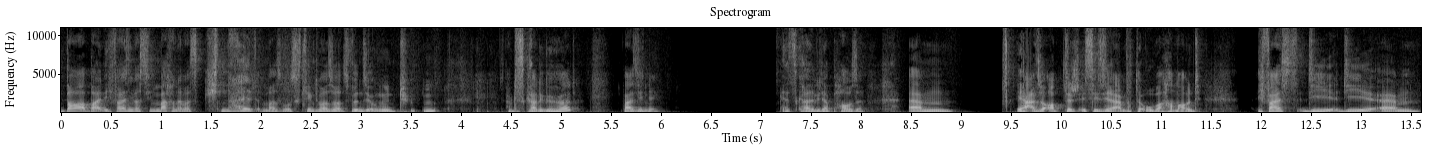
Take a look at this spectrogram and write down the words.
Bauarbeit, ich weiß nicht, was sie machen, aber es knallt immer so. Es klingt immer so, als würden sie irgendeinen Typen. Habt ihr das gerade gehört? Weiß ich nicht. Jetzt gerade wieder Pause. Ähm, ja, also optisch ist die Serie einfach der Oberhammer. Und ich weiß, die, die ähm,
